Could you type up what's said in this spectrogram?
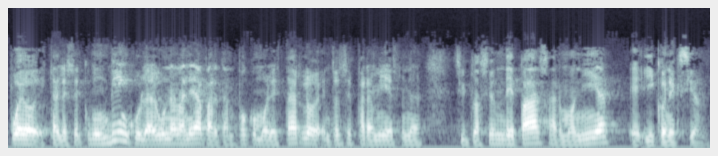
puedo establecer como un vínculo de alguna manera para tampoco molestarlo, entonces para mí es una situación de paz, armonía eh, y conexión.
